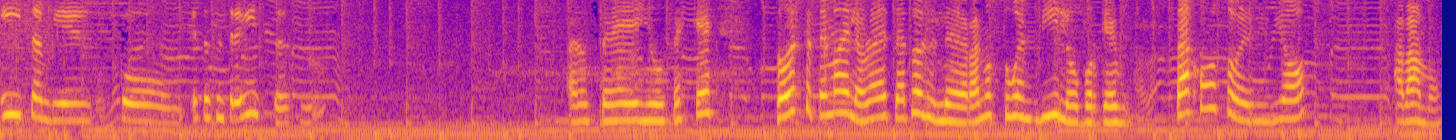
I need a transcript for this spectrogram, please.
y también con estas entrevistas, ¿no? Los sellos, es que todo este tema de la obra de teatro de verdad no estuvo en vilo porque Tajo sobrevivió a Vamos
